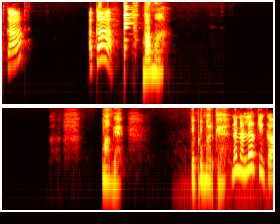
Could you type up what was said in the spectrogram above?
அக்கா? அக்கா? வாமா. வாங்க. எப்படிம்மா இருக்க? நான் நல்லா இருக்கேன்க்கா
